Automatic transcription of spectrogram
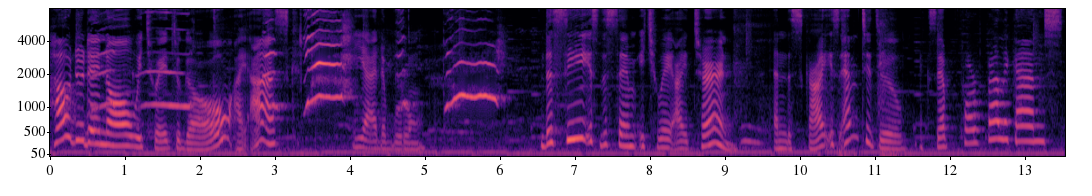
How do they know which way to go? I ask. Iya, ada burung. The sea is the same each way I turn, and the sky is empty too, except for pelicans.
